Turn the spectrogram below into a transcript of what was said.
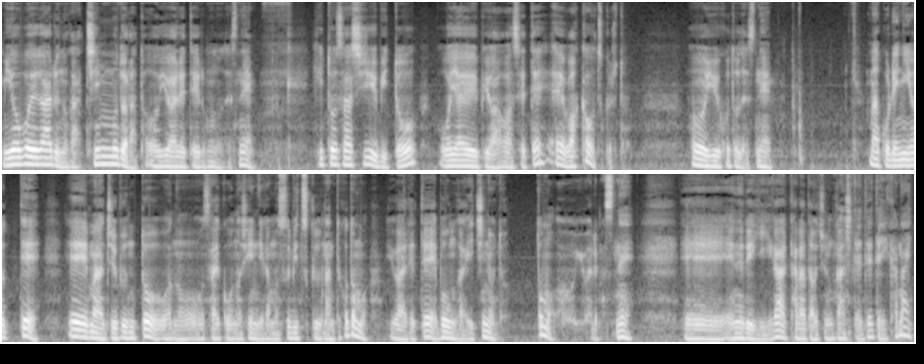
見覚えがあるのがチンムドラと言われているものですね。人差し指と親指を合わせて、輪っかを作るということですね。まあこれによって、えー、まあ自分とあの最高の真理が結びつくなんてことも言われてボが一のととも言われますね。えー、エネルギーが体を循環して出ていかない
